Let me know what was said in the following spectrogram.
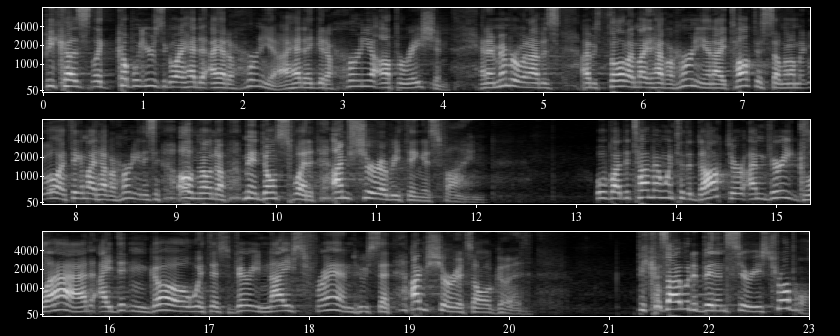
because like a couple years ago, I had, to, I had a hernia. I had to get a hernia operation. And I remember when I was, I was thought I might have a hernia and I talked to someone, I'm like, oh, I think I might have a hernia. And they said, oh, no, no, man, don't sweat it. I'm sure everything is fine. Well, by the time I went to the doctor, I'm very glad I didn't go with this very nice friend who said, I'm sure it's all good because I would have been in serious trouble.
